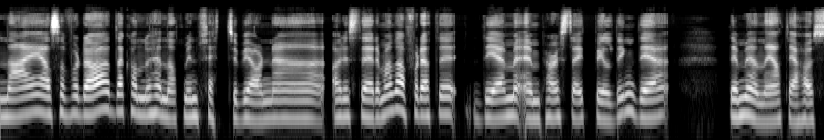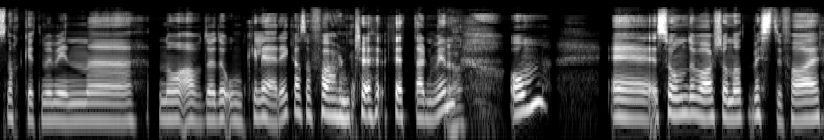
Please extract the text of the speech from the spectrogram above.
Nei, altså for da, da kan det hende at min fetter Bjarne arresterer meg, da. For det, det med Empire State Building, det, det mener jeg at jeg har snakket med min uh, nå avdøde onkel Erik, altså faren til fetteren min, Ja. om. Eh, som det var sånn at bestefar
